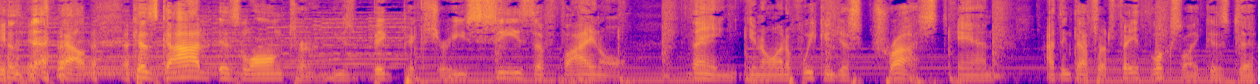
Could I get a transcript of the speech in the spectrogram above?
that out." Because God is long term. He's big picture. He sees the final thing, you know. And if we can just trust, and I think that's what faith looks like, is to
